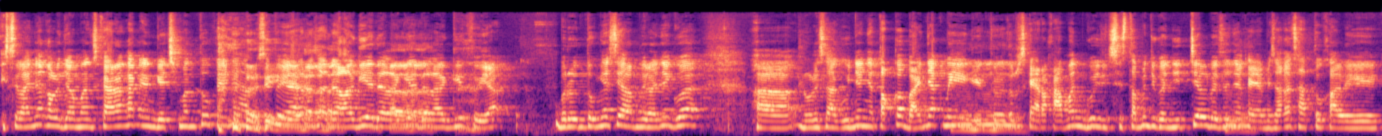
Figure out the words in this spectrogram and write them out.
istilahnya kalau zaman sekarang kan engagement tuh kayaknya harus itu Iya. ya harus ada lagi ada lagi ada lagi tuh ya beruntungnya sih alhamdulillahnya gue uh, nulis lagunya nyetoknya banyak nih Hmm. gitu. Terus kayak rekaman gue sistemnya juga nyicil biasanya. Kayak misalkan satu kali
